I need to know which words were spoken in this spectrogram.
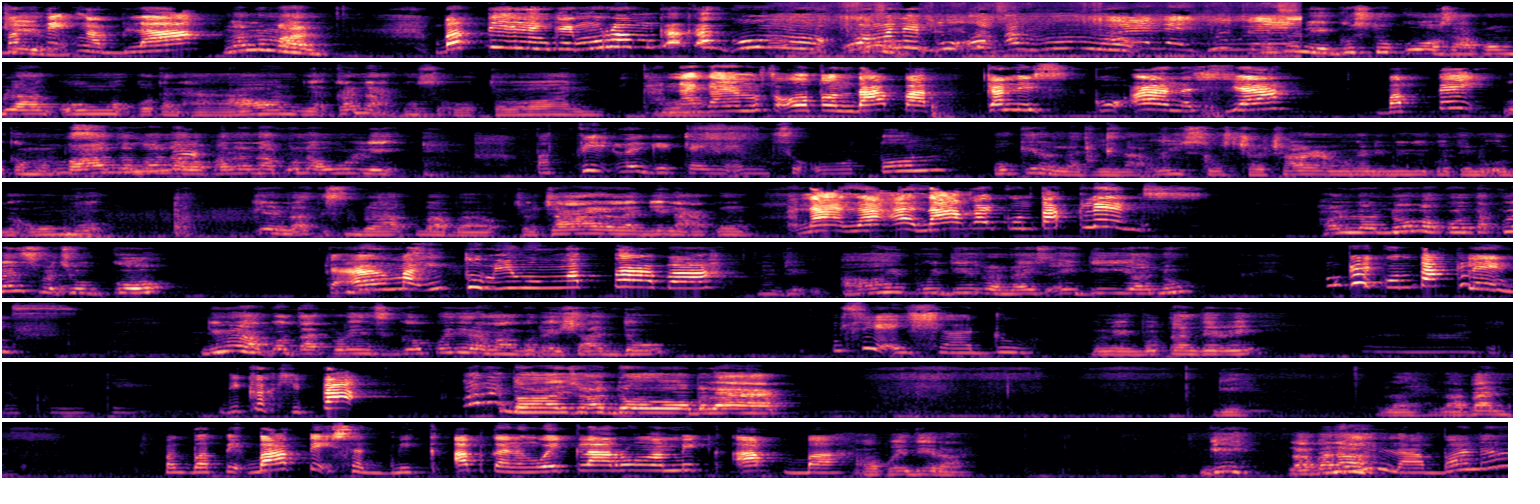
clear. bati nga black. Nga naman. Bati lang kay mura mo kakagungo. Wa man ay buot ang ungo. Ito ni, gusto ko sa akong vlog ungo ko tanahon. Nya ka na akong suoton. Kanagay mo sa uton dapat kanis kuan na siya. Bati. Huwag ka mampata ba na, paano na ako na uli. Bati lagi kay na imong suoton. Okay na lagi na. Uy, sus, char-char, mga nibigay ko tinuod nga ungo. Okay na, at is black, baba. Char-char, lagi na akong, Na na na kay contact lens. Hala no, mag-contact lens pa, chug ko. Kaya maitom imong mata ba? Nadi- Ay, pwede ra, nice idea, no? Okay, contact lens. Di mo na contact lens ko, pwede ra man good eyeshadow. Si eyeshadow. Ano yung butan diri? Na, di na pwede. Di ka kita. Ano ba eyeshadow, black? Gi, wala, laban. Pagbati-bati sa make-up ka nang way klaro nga make-up ba? O, pwede ra. Gi, laban na. Ay, laban ha.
